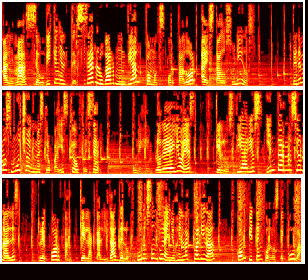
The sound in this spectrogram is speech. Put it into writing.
Además, se ubica en el tercer lugar mundial como exportador a Estados Unidos. Tenemos mucho en nuestro país que ofrecer. Un ejemplo de ello es que los diarios internacionales reportan que la calidad de los puros hondureños en la actualidad compiten con los de Cuba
